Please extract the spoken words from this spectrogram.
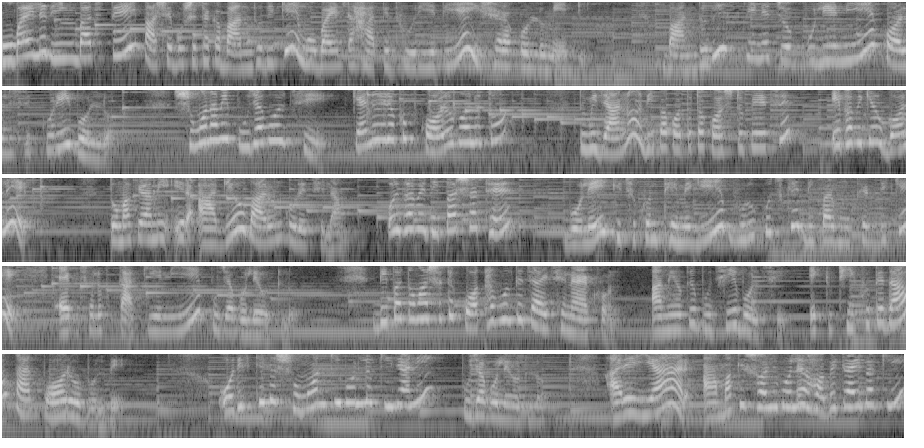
মোবাইলে রিং বাজতেই পাশে বসে থাকা বান্ধবীকে মোবাইলটা হাতে ধরিয়ে দিয়ে ইশারা করল মেয়েটি। বান্ধবী স্ক্রিনে চোখ বুলিয়ে নিয়ে কল রিসিভ করেই বলল, সুমন, আমি পূজা বলছি। কেন এরকম করো বলো তো? তুমি জানো দীপা কতটা কষ্ট পেয়েছে? এভাবে কেউ বলে? তোমাকে আমি এর আগেও বারণ করেছিলাম। ওইভাবে দীপার সাথে? বলেই কিছুক্ষণ থেমে গিয়ে ভুরু কুচকে দীপার মুখের দিকে এক ঝলক তাকিয়ে নিয়ে পূজা বলে উঠল, দীপা তোমার সাথে কথা বলতে চাইছে না এখন। আমি ওকে বুঝিয়ে বলছি, একটু ঠিক হতে দাও, তারপর ও বলবে। ওদিক থেকে সুমন কি বলল কি জানি? পূজা বলে উঠল, আরে ইয়ার, আমাকে সরি বলে হবেটাই বা কি?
